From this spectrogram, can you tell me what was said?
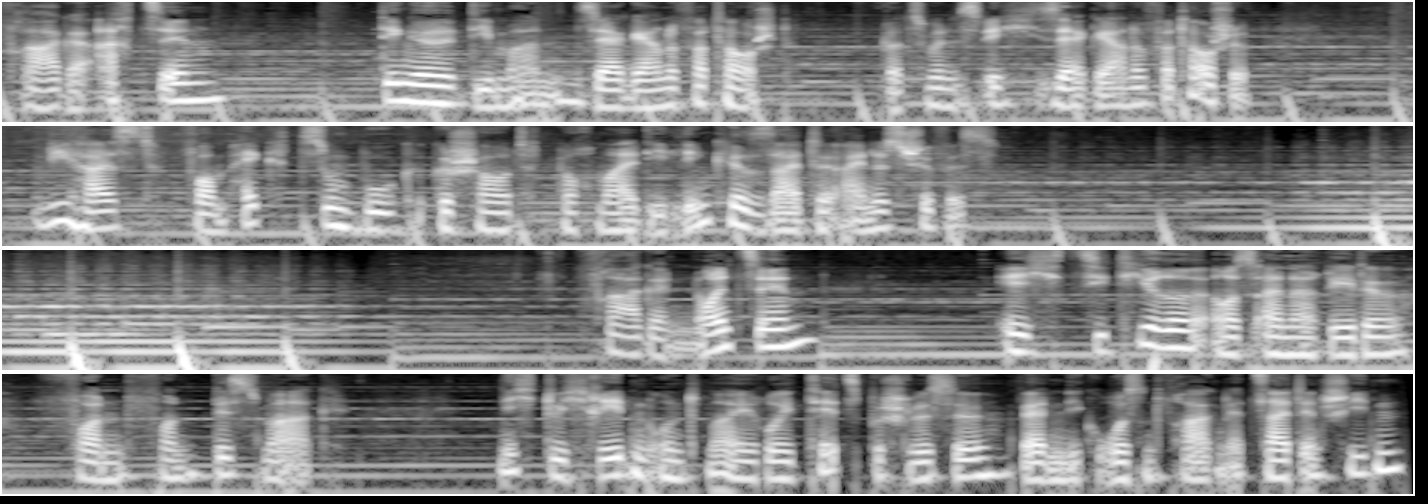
Frage 18. Dinge, die man sehr gerne vertauscht oder zumindest ich sehr gerne vertausche. Wie heißt vom Heck zum Bug geschaut nochmal die linke Seite eines Schiffes? Frage 19. Ich zitiere aus einer Rede von von Bismarck. Nicht durch Reden und Majoritätsbeschlüsse werden die großen Fragen der Zeit entschieden.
